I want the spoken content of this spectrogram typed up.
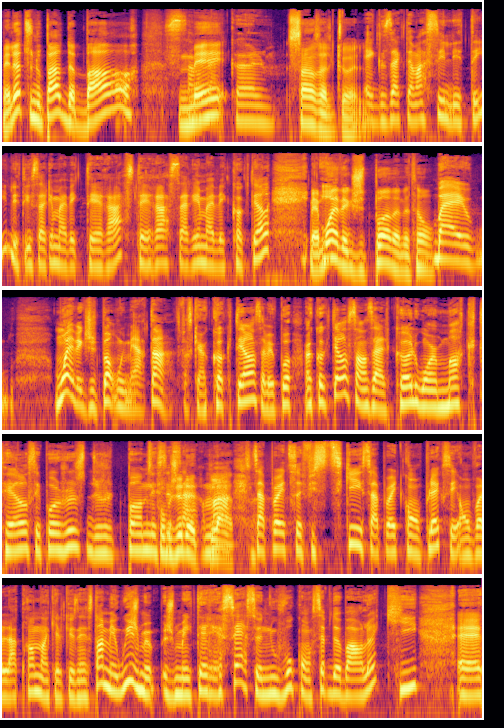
Mais là, tu nous parles de bar, Sans mais alcool. Sans alcool. Exactement, c'est l'été. L'été, ça rime avec terrasse. Terrasse, ça rime avec cocktail. Mais moi, avec jus de pomme, admettons. Ben, moi, avec jus de pomme, oui, mais attends, c'est parce qu'un cocktail, ça veut pas. Un cocktail sans alcool ou un mocktail, c'est pas juste du jus de pomme nécessairement. Ça peut être sophistiqué, ça peut être complexe et on va l'apprendre dans quelques instants. Mais oui, je me- je m'intéressais à ce nouveau concept de bar-là qui euh,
